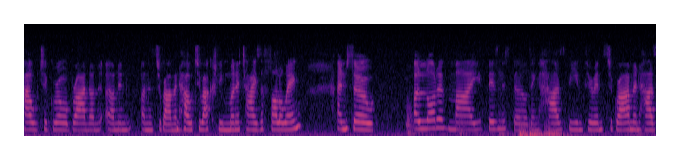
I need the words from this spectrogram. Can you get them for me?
how to grow a brand on on, on Instagram and how to actually monetize a following. And so a lot of my business building has been through Instagram and has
